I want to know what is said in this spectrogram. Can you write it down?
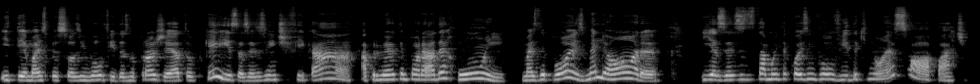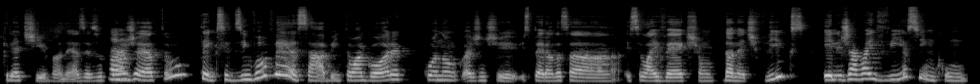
e ter mais pessoas envolvidas no projeto. Porque é isso, às vezes a gente fica, ah, a primeira temporada é ruim, mas depois melhora. E às vezes tá muita coisa envolvida que não é só a parte criativa, né? Às vezes o É. projeto tem que se desenvolver, sabe? Então agora, quando a gente esperando essa, esse live action da Netflix, ele já vai vir assim, com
